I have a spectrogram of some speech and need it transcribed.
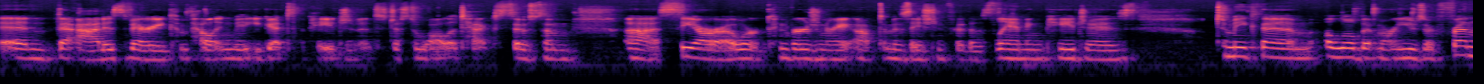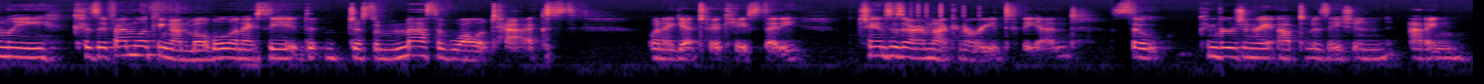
and the ad is very compelling but you get to the page and it's just a wall of text so some uh, cro or conversion rate optimization for those landing pages to make them a little bit more user friendly because if i'm looking on mobile and i see just a massive wall of text when i get to a case study chances are i'm not going to read to the end so conversion rate optimization adding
